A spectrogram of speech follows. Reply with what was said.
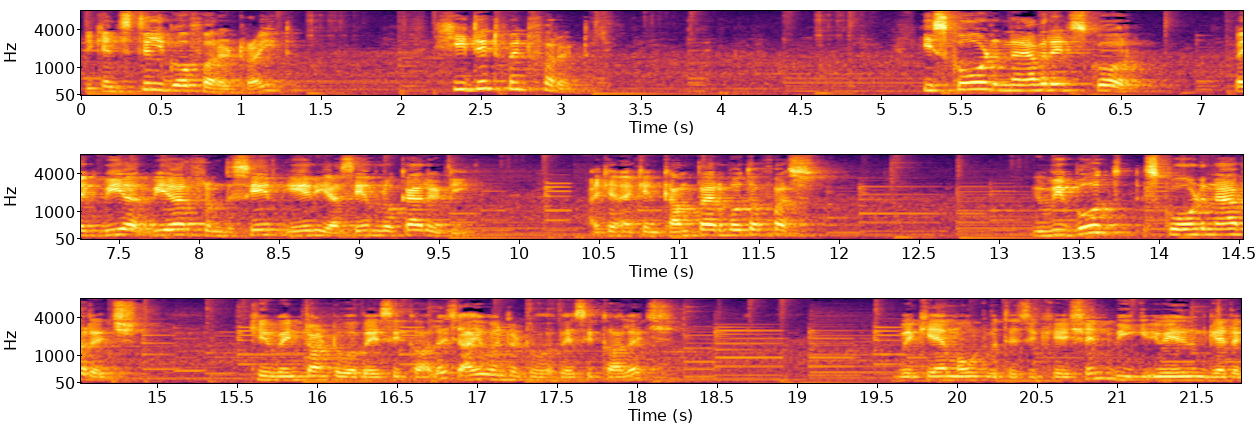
We can still go for it, right? He did went for it. He scored an average score. Like we are we are from the same area, same locality. I can I can compare both of us. We both scored an average. He went on to a basic college. I went into a basic college. We came out with education. We, we didn't get a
